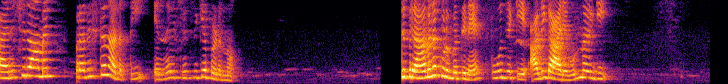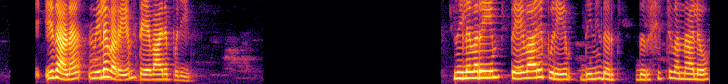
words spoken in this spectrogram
പരശുരാമൻ പ്രതിഷ്ഠ നടത്തി എന്ന് വിശ്വസിക്കപ്പെടുന്നു. ഒരു ബ്രാഹ്മണ കുടുംബത്തിന് പൂജയ്ക്ക് അധികാരവും നൽകി. ഇതാണ് നിലവറയും തേവാരപ്പുരയും. നിലവറയും തേവാരപ്പുരയും ദിനി ദർ- ദർശിച്ചു വന്നാലോ?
